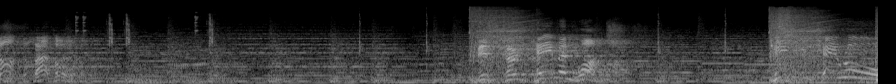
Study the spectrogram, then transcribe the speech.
Start battle! Mr. Game and Watch! King K. Rool!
